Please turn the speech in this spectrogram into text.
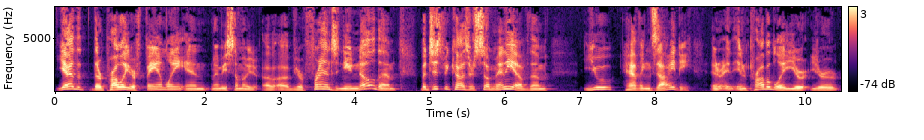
Yeah, they're probably your family and maybe some of your, friends, and you know them. But just because there's so many of them, you have anxiety, and, and, and probably you're you're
